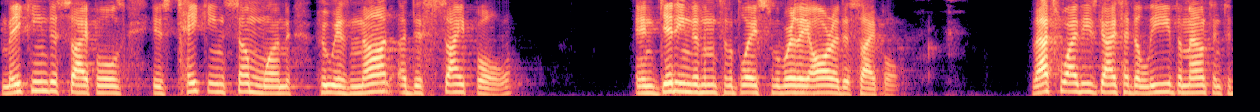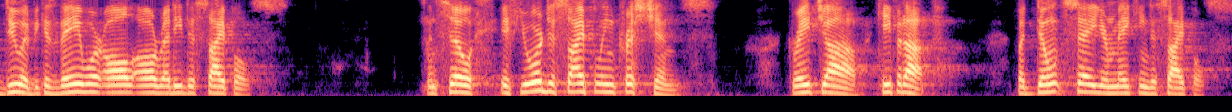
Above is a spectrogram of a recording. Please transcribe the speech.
Making disciples is taking someone who is not a disciple and getting them to the place where they are a disciple. That's why these guys had to leave the mountain to do it, because they were all already disciples. And so, if you're discipling Christians, great job. Keep it up. But don't say you're making disciples.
